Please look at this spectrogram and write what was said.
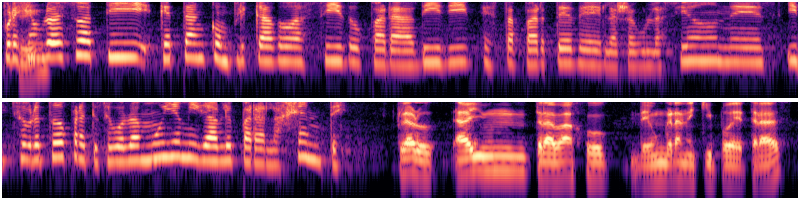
Por ejemplo, eso a ti, ¿qué tan complicado ha sido para Didi esta parte de las regulaciones y sobre todo para que se vuelva muy amigable para la gente? Claro, hay un trabajo de un gran equipo detrás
